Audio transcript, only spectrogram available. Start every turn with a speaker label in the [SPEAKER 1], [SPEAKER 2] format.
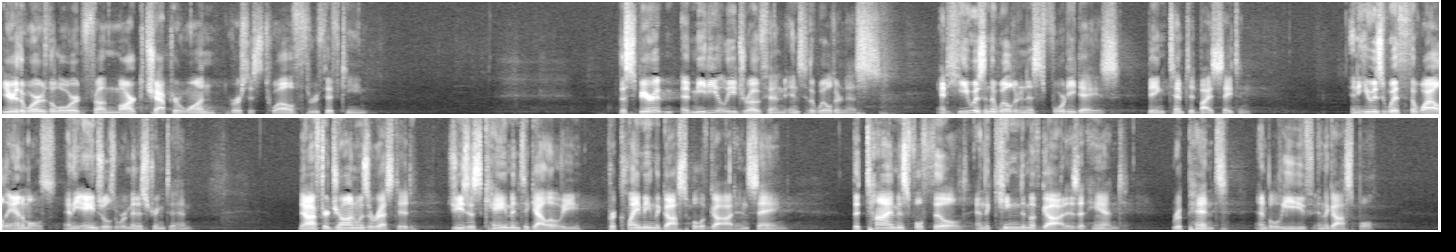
[SPEAKER 1] Hear the word of the Lord from Mark chapter 1, verses 12 through 15. The Spirit immediately drove him into the wilderness, and he was in the wilderness 40 days, being tempted by Satan. And he was with the wild animals, and the angels were ministering to him. Now, after John was arrested, Jesus came into Galilee, proclaiming the gospel of God and saying, The time is fulfilled, and the kingdom of God is at hand. Repent and believe in the gospel.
